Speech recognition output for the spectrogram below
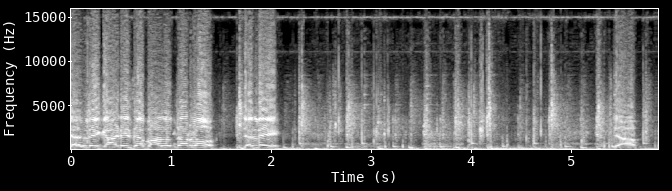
जल्दी गाड़ी से बाल उतार लो जल्दी। जाओ।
